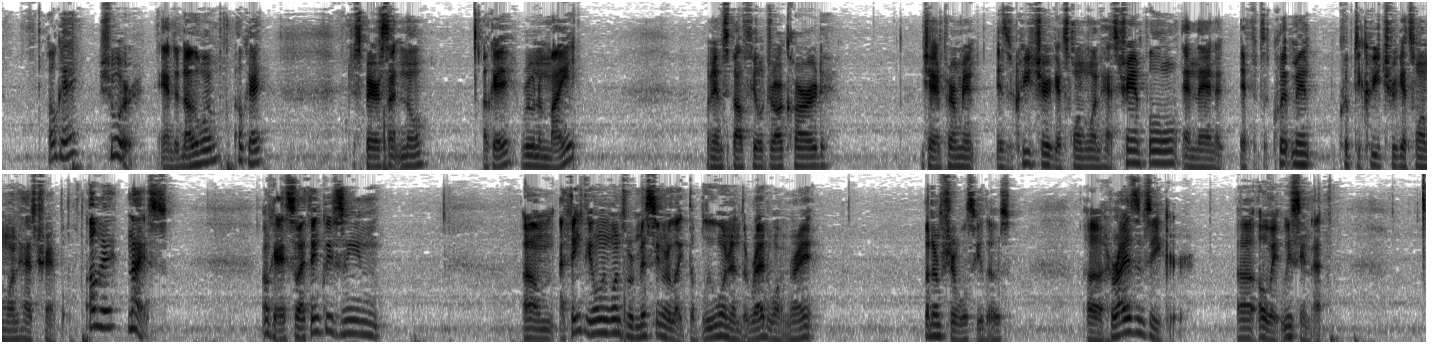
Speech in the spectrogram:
Okay, sure. And another one? Okay. Jaspera Sentinel. Okay, Rune of Might. When in battlefield, draw a card. Enchanted permanent is a creature, gets 1 1, has trample, and then if it's equipment, equipped a creature gets 1 1, has trample. Okay, nice. Okay, so I think we've seen. Um, I think the only ones we're missing are like the blue one and the red one, right? But I'm sure we'll see those. Uh, Horizon Seeker. Uh, oh, wait, we've seen that.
